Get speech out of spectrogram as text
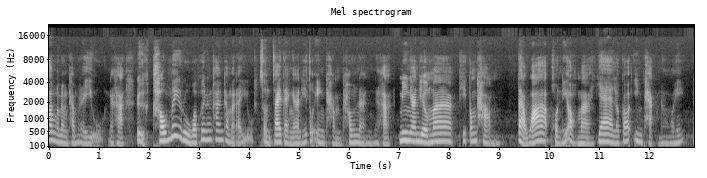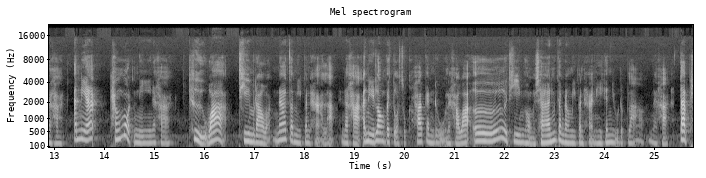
างๆกำลังทำอะไรอยู่นะคะ หรือเขาไม่รู้ว่าเพื่อนข้างๆทำอะไรอยู่ สนใจแต่งานที่ตัวเองทำเท่านั้นนะคะ มีงานเยอะมากที่ต้องทำแต่ว่าผลที่ออกมาแย่แล้วก็ Impact น้อยนะคะ อันเนี้ยทั้งหมดนี้นะคะ ถือว่าทีมเราอะน่าจะมีปัญหาละนะคะ อันนี้ลองไปตรวจสุขภาพกันดูนะคะว่า เออ ทีมของฉันกำลังมีปัญหานี้กันอยู่หรือเปล่านะคะ แต่เพ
